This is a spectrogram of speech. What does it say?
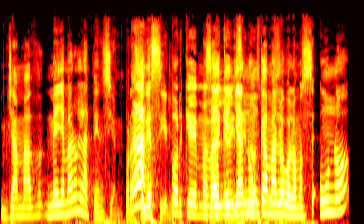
llamado, me llamaron la atención, por así Ah, decirlo. Porque o sea, que ya nunca más lo volvamos a hacer. Uno,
